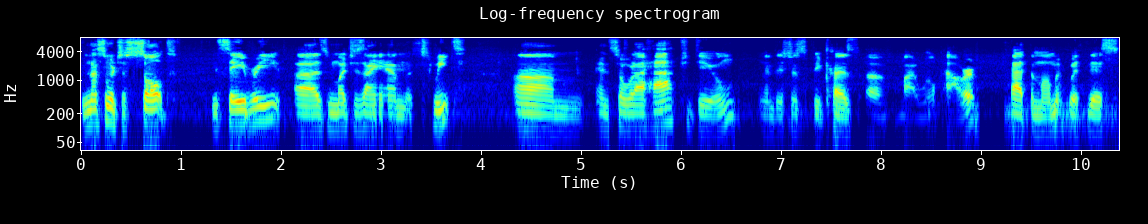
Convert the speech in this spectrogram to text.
I'm not so much a salt savory uh, as much as I am sweet. Um, and so what I have to do, and it's just because of my willpower at the moment with this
